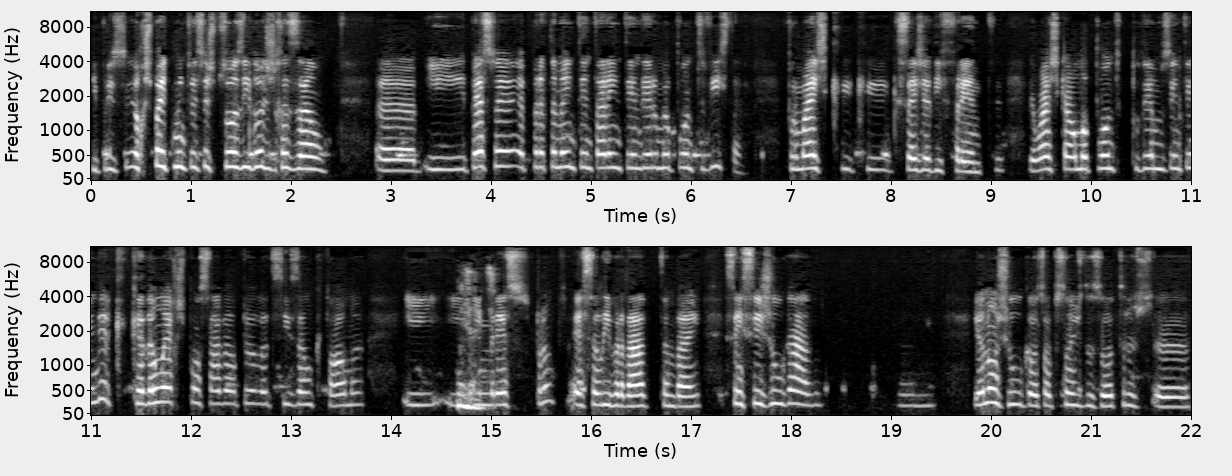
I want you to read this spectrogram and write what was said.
e por isso eu respeito muito essas pessoas e dou-lhes razão. e peço é, é para também tentar entender o meu ponto de vista por mais que, que, que, seja diferente, eu acho que há uma ponte que podemos entender, que cada um é responsável pela decisão que toma e, e, e merece pronto, essa liberdade também, sem ser julgado. Hum, eu não julgo as opções dos outros, uh,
